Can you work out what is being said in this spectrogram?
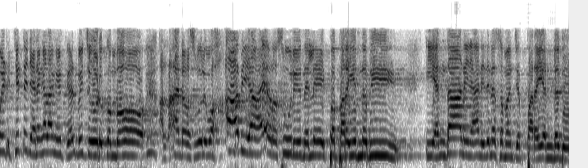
പിടിച്ചിട്ട് ജനങ്ങൾ അങ്ങ് കേൾപ്പിച്ചു കൊടുക്കുമ്പോ അള്ളാന്റെ റസൂൽ വഹാബിയായ റസൂൽ എന്നല്ലേ ഇപ്പൊ പറയുന്നത്? എന്താണ് ഞാൻ ഇതിനെ സംബന്ധിച്ച് പറയേണ്ടത്?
